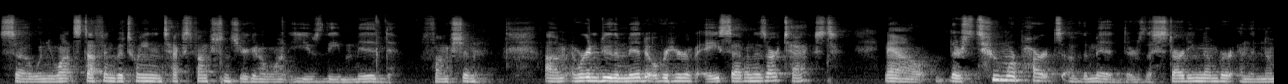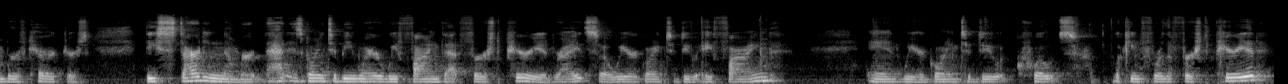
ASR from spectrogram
So when you want stuff in between in text functions, you're going to want to use the mid function. Um, and we're going to do the mid over here of A7 as our text. Now, there's two more parts of the mid. There's the starting number and the number of characters. The starting number, that is going to be where we find that first period, right? So we are going to do a find, and we are going to do quotes looking for the first period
